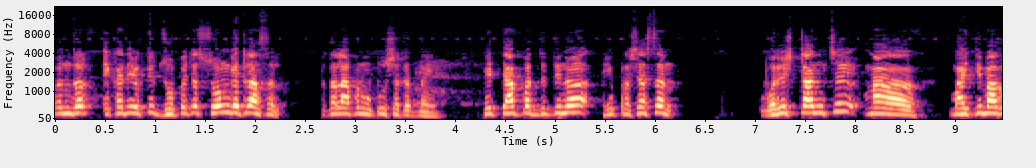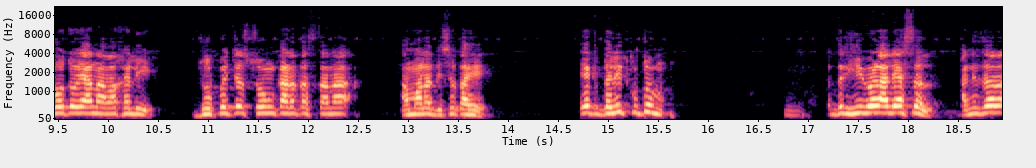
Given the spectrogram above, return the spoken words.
पण जर एखादी व्यक्ती झोपेचं सोंग घेतला असेल तर त्याला आपण उठवू शकत नाही. हे त्या पद्धतीनं हे प्रशासन वरिष्ठांचे मा माहिती मागवतो या नावाखाली. झोपेचे सोंग काढत असताना आम्हाला दिसत आहे. एक दलित कुटुंब जर ही वेळ आली असेल आणि जर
